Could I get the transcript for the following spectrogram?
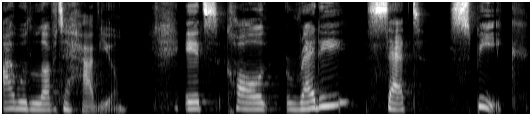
I would love to have you. It's called Ready, Set, Speak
